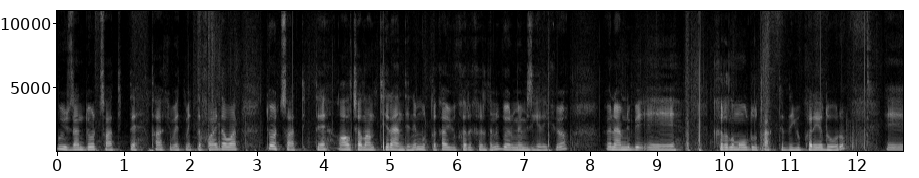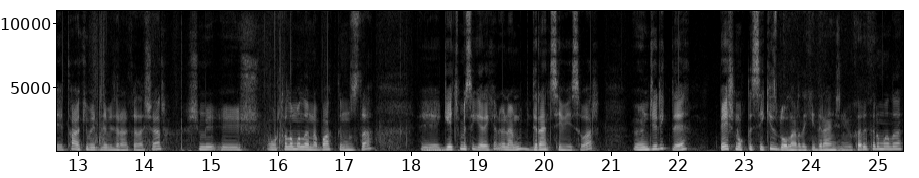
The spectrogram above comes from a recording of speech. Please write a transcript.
Bu yüzden 4 saatlikte takip etmekte fayda var. 4 saatlikte alçalan trendini mutlaka yukarı kırdığını görmemiz gerekiyor. Önemli bir e, kırılım olduğu takdirde yukarıya doğru e, takip edilebilir arkadaşlar. Şimdi e, ortalamalarına baktığımızda e, geçmesi gereken önemli bir direnç seviyesi var. Öncelikle 5.8 dolardaki direncini yukarı kırmalı.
